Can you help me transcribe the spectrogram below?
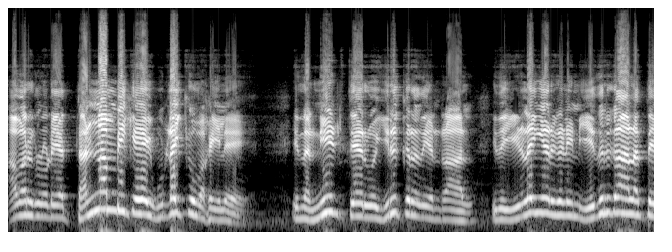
அவர்களுடைய தன்னம்பிக்கையை உடைக்கும் வகையிலே இந்த நீட் தேர்வு இருக்கிறது என்றால் இது இளைஞர்களின் எதிர்காலத்தை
